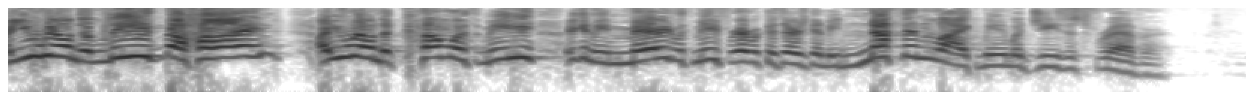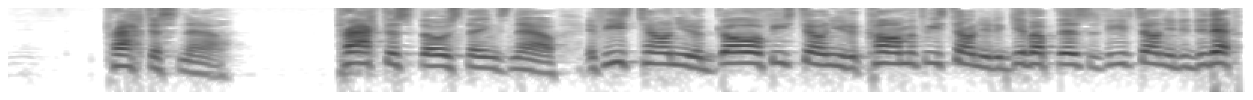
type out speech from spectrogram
Are you willing to leave behind? Are you willing to come with me? Are you going to be married with me forever? Because there's going to be nothing like being with Jesus forever. Practice now. Practice those things now. If he's telling you to go, if he's telling you to come, if he's telling you to give up this, if he's telling you to do that,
